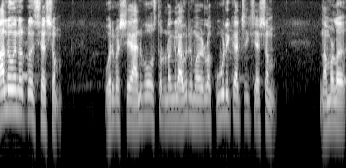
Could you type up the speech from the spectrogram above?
ആലോചനകൾക്ക് ശേഷം ഒരുപക്ഷെ അനുഭവസ്ഥരുണ്ടെങ്കിൽ അവരുമായുള്ള കൂടിക്കാഴ്ചയ്ക്ക് ശേഷം നമ്മൾ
